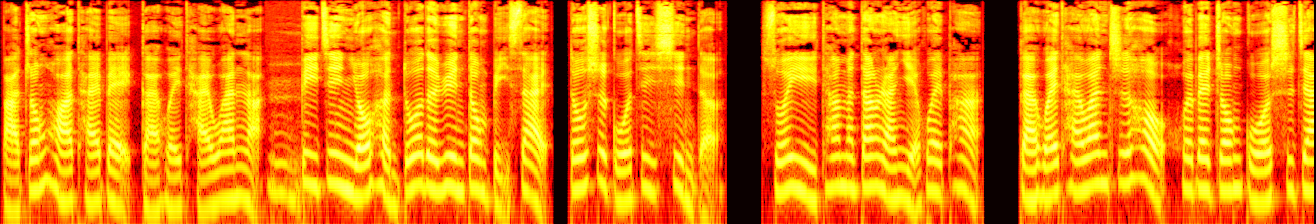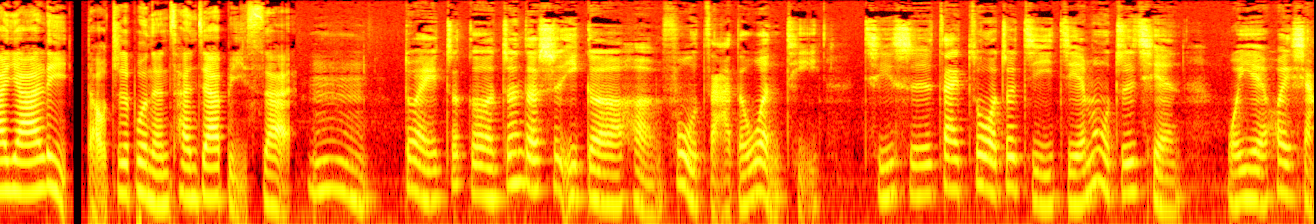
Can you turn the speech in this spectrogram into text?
把中华台北改回台湾了。嗯，毕竟有很多的运动比赛都是国际性的，所以他们当然也会怕改回台湾之后会被中国施加压力，导致不能参加比赛。嗯。对，这个真的是一个很复杂的问题。其实，在做这集节目之前，我也会想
